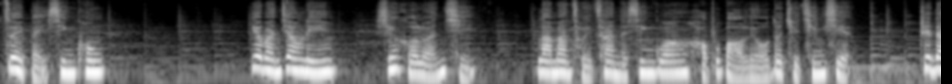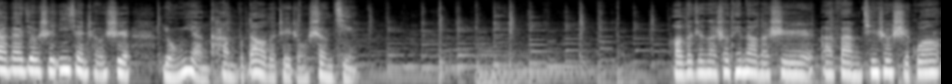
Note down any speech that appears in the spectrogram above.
最北星空。夜晚降临，星河鸾起，烂漫璀璨的星光毫不保留的去倾泻，这大概就是一线城市永远看不到的这种盛景。好的，正在收听到的是 FM 轻奢时光，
